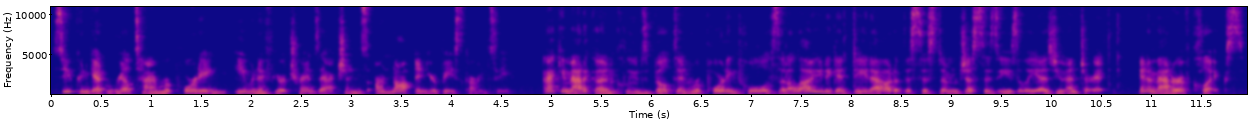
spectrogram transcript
so you can get real time reporting even if your transactions are not in your base currency. Acumatica includes built in reporting tools that allow you to get data out of the system just as easily as you enter it, in a matter of clicks.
